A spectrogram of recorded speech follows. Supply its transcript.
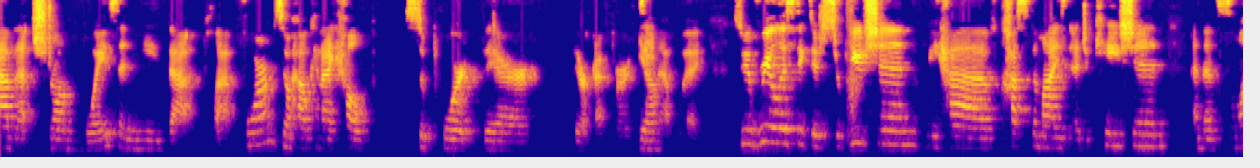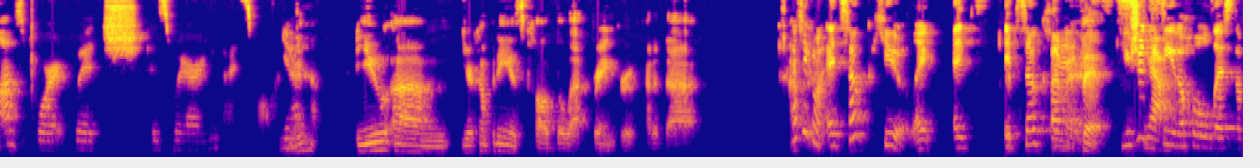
have that strong voice and need that platform. So how can I help support their their efforts Yeah. in that way? So we have realistic distribution, we have customized education, and then salon support, which is where you guys fall. in. Yeah. You um your company is called the Left Brain Group. How did that? I think happen? it's so cute. Like it's it's so clever. Fits. You should Yeah. see the whole list of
